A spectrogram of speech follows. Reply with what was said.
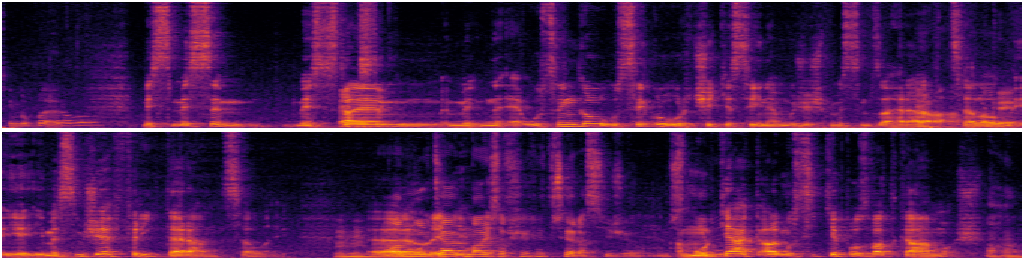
singleplayerovou? Mys, myslím, myslím my, ne, u, single, u single určitě si ji nemůžeš, myslím, zahrát aha, celou. okej. Je, myslím, že je free terrain celý. Mhm. Eh, Ale mulťák lidi. máš za všechny tři rasy, že jo? A Myslím. mulťák ale musí tě pozvat kámoš. Aha.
